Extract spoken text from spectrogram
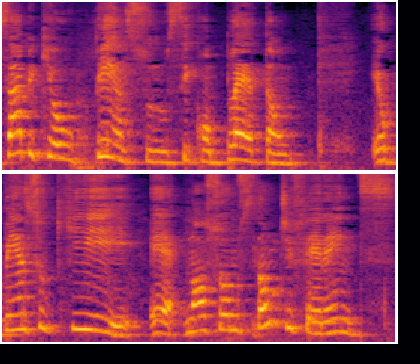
Sabe que eu penso no se completam? Eu penso que é, nós somos tão diferentes,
